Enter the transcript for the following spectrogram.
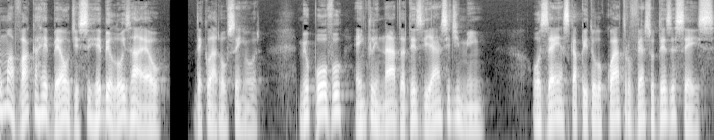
uma vaca rebelde se rebelou Israel, declarou o Senhor. Meu povo é inclinado a desviar-se de mim. Oséias capítulo 4, verso 16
